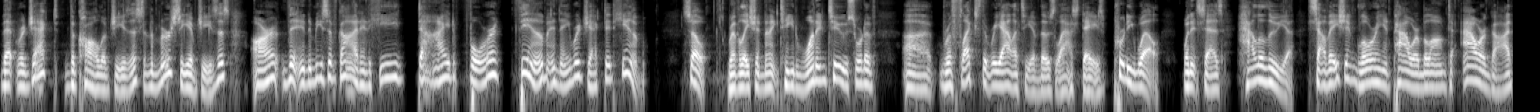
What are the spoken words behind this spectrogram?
that reject the call of Jesus and the mercy of Jesus are the enemies of God. And he died for them and they rejected him. So Revelation 19, 1 and 2 sort of uh, reflects the reality of those last days pretty well when it says, Hallelujah. Salvation, glory, and power belong to our God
